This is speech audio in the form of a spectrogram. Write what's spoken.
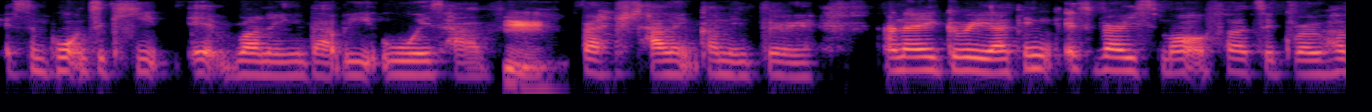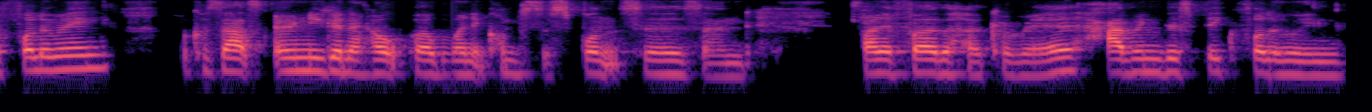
it's important to keep it running that we always have hmm. fresh talent coming through. And I agree. I think it's very smart of her to grow her following because that's only going to help her when it comes to sponsors and trying to further her career, having this big following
